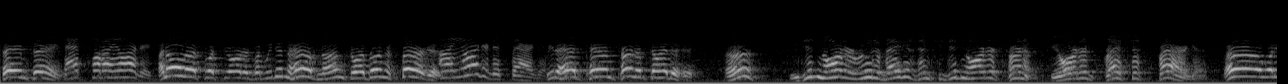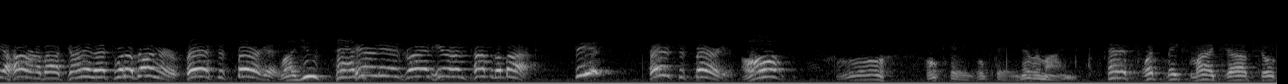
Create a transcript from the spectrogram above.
Same thing. That's what I ordered. I know that's what you ordered, but we didn't have none, so I brung asparagus. I ordered asparagus. We'd have had canned turnips, I'd have... Huh? She didn't order rutabagas and she didn't order turnips. She ordered fresh asparagus. Well, what are you hollering about, Johnny? That's what I brung her. Fresh asparagus. Well, you said. Here it is, right here on top of the box. See it? Fresh asparagus. Oh. Oh. Okay, okay. Never mind. That's what makes my job so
